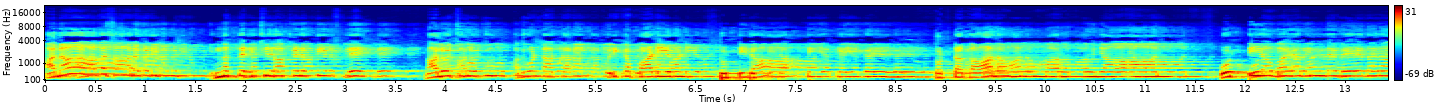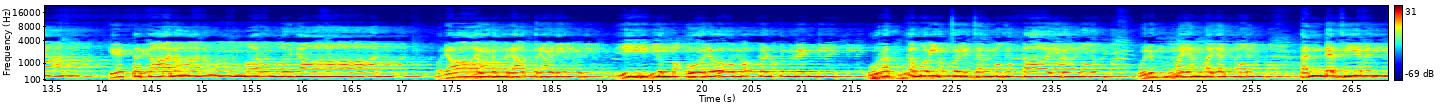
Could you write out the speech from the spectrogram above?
അനാഥശാലകളിലും ഇന്നത്തെ രക്ഷിതാക്കളെത്തിയില്ലേ ആലോചിച്ചു നോക്കൂ. അതുകൊണ്ട് ആ കവി ഒരിക്കൽ പാടിയത് കൈകൾ തൊട്ടകാലം മറന്നു ഞാൻ. ഒട്ടിയ വയറിന്റെ വേദന കേട്ട കാലം മറന്നു ഞാൻ. ഒരായിരം രാത്രികളിൽ ഈ ഇരിക്കുന്ന ഓരോ മക്കൾക്കും വേണ്ടി ഉറക്കമൊഴിച്ചൊരു ജന്മമുണ്ടായിരുന്നു. ഒരു ഉമ്മയെന്ന എന്ന ജന്മം തന്റെ ജീവൻ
